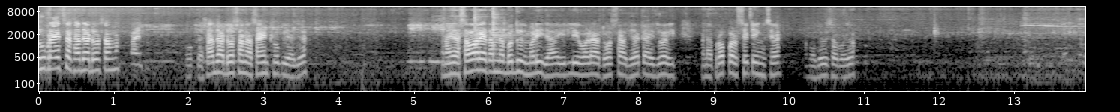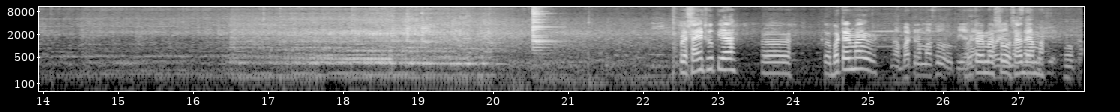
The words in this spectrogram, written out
શું પ્રાઇસ છે સાદા ઢોસામાં? ઓકે સાદા ઢોસાના સાઠ રૂપિયા છે. અને અહીંયા સવારે તમને બધું જ મળી જાય. ઇડલી વડા ઢોસા જે કાંઈ જોઈ. અને પ્રોપર સિટિંગ છે. તમે જોઈ શકો છો. આપણે સાઠ રૂપિયા બટરમાં? બટરમાં સો રૂપિયા બટરમાં સો સાદામાં. ઓકે.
